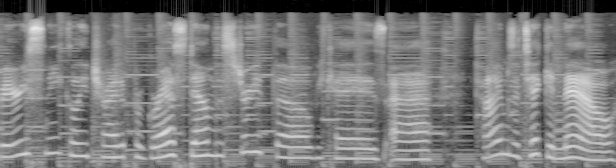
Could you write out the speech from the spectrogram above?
very sneakily try to progress down the street though, because uh, time's a ticking now.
